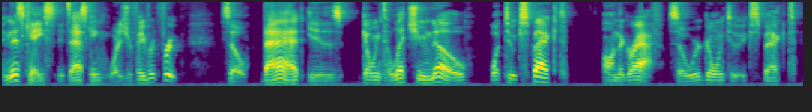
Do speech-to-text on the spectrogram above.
in this case, it's asking, what is your favorite fruit? So that is going to let you know what to expect on the graph. So we're going to expect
